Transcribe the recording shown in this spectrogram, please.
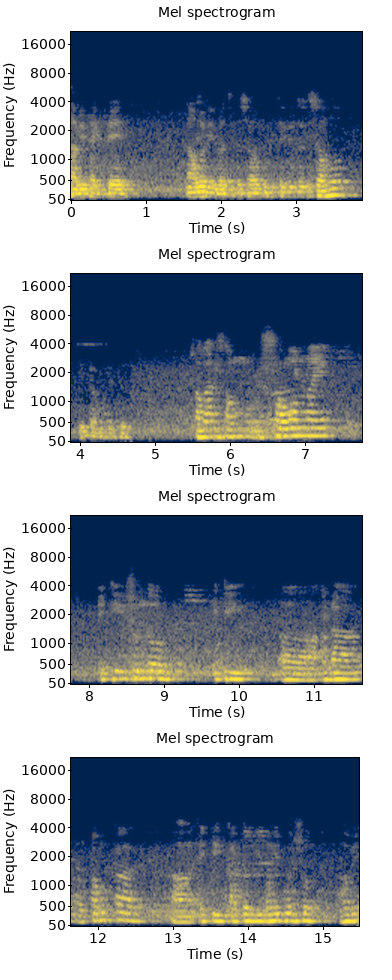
দাবি থাকবে নবনির্বাচিত সভাপতি সেক্রেটারি সহ এই কমিটিতে সবার সমন্বয়ে একটি সুন্দর একটি আমরা চমৎকার একটি কার্যনির্বাহী পরিষদ হবে।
